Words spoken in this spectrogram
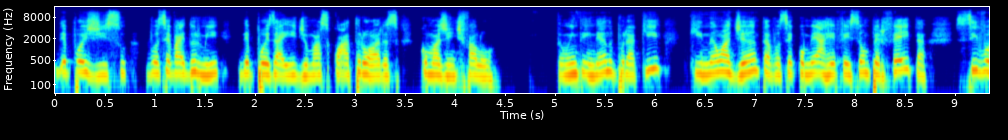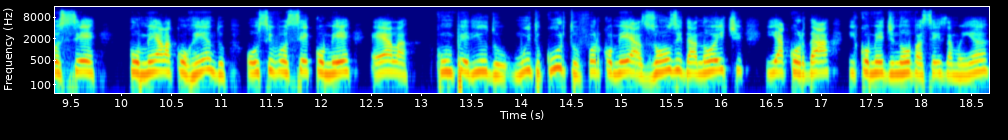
depois disso, você vai dormir, depois aí de umas quatro horas, como a gente falou. Estão entendendo por aqui que não adianta você comer a refeição perfeita se você comer ela correndo, ou se você comer ela com um período muito curto, for comer às 11 da noite e acordar e comer de novo às 6 da manhã.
